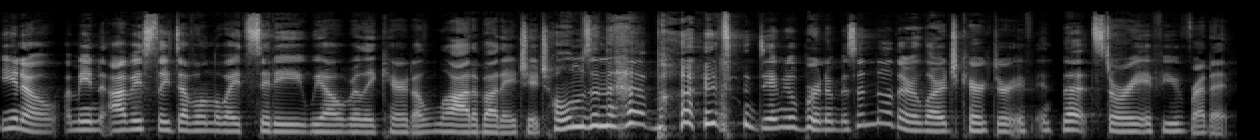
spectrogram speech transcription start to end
you know, I mean, obviously, Devil in the White City, we all really cared a lot about H.H. H. Holmes in that, but Daniel Burnham is another large character if, in that story if you've read it.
